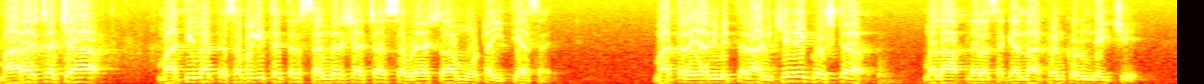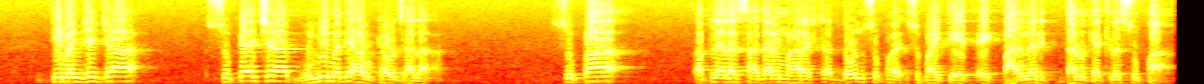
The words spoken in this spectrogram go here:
महाराष्ट्राच्या मातीला तसं बघितलं तर संघर्षाचा शौर्याचा मोठा इतिहास आहे. मात्र या निमित्तानं आणखी एक गोष्ट मला आपल्याला सगळ्यांना आठवण करून द्यायची. ती म्हणजे ज्या सुप्याच्या भूमीमध्ये हा उठाव झाला. सुपा आपल्याला साधारण महाराष्ट्रात दोन सुपा सु- माहिती आहेत. एक पारनेर तालुक्यातलं सुपा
